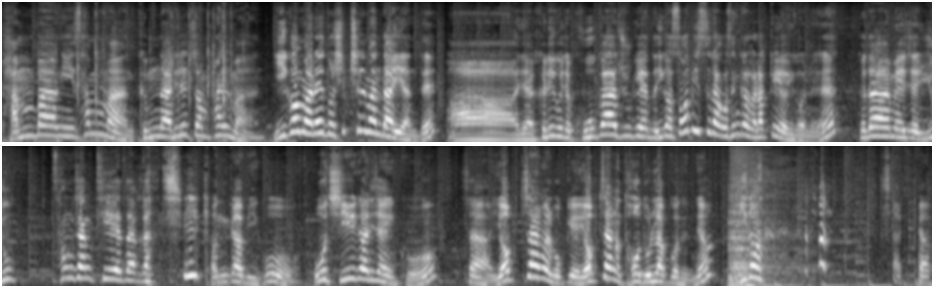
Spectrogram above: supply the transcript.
반방이 3만, 금날 1.8만. 이거만 해도 17만 다이아인데? 아, 야, 그리고 이제 고가죽에다, 이거 서비스라고 생각을 할게요, 이거는. 그 다음에 이제 6 성장티에다가 7 견갑이고, 5 지휘관이장 있고, 자, 옆장을 볼게요. 옆장은 더 놀랍거든요? 이런, 잠깐.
